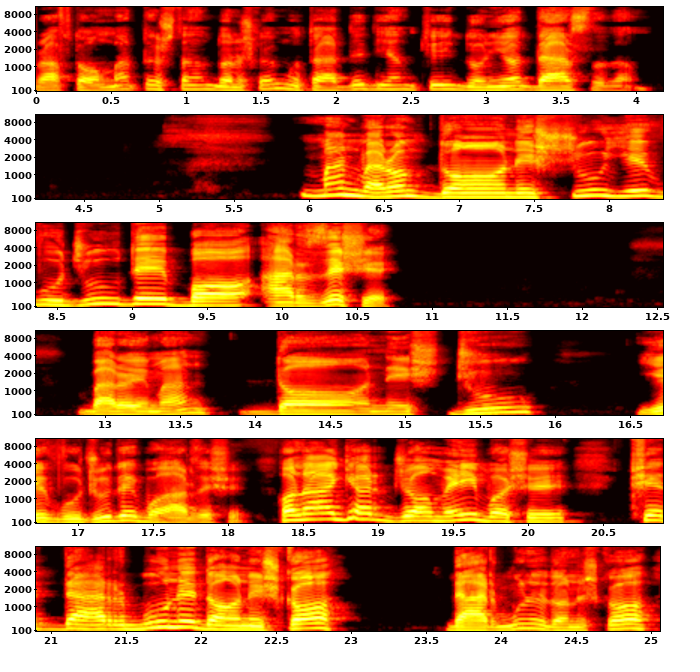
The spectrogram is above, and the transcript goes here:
رفت آمد داشتم دانشگاه متعددی هم توی دنیا درس دادم. من برام دانشجو یه وجود با ارزشه. برای من دانشجو یه وجود با ارزشه. حالا اگر جامعه باشه که دربون دانشگاه دربون دانشگاه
